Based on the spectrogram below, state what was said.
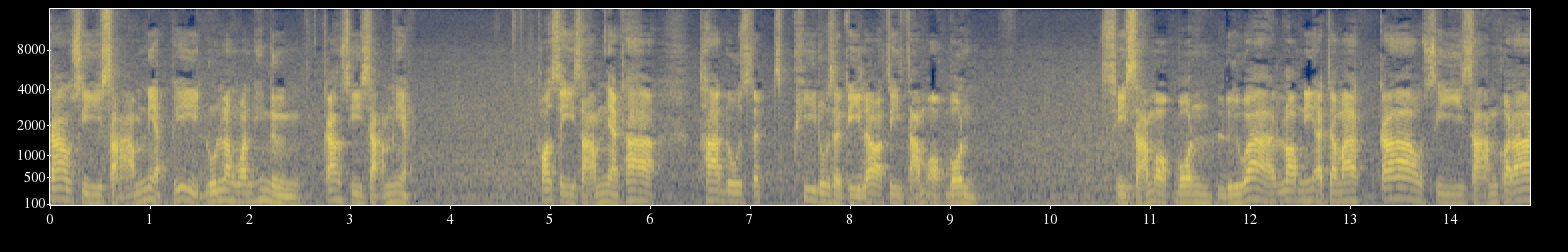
เก้าสี่สามเนี่ย พี่ลุ้นรางวัลที่หนึ่งเก้าสี่สามเนี่ย พราะ C3 เนี่ยถ้าถ้าดูพี่ดูสถิติแล้ว C3 ออกบน C3 ออกบน หรือว่ารอบนี้อาจจะมา 9 4 3 ก็ได้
